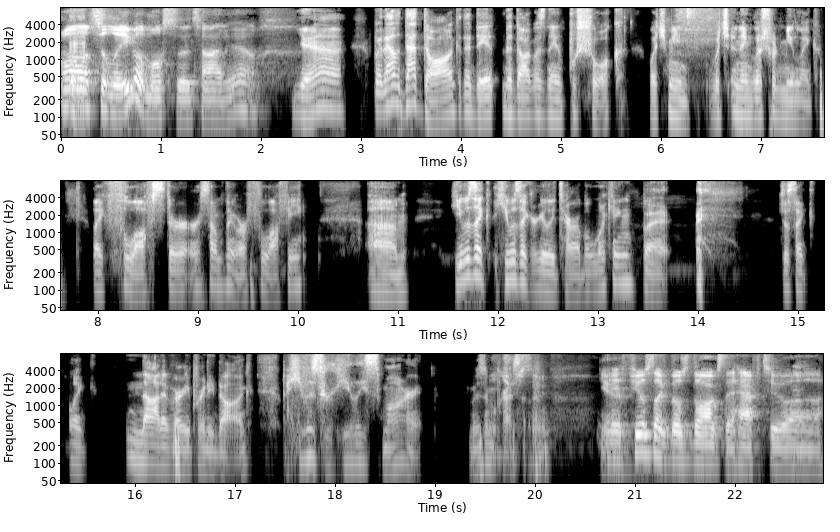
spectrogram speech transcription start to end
well, it's illegal most of the time. Yeah. yeah. But that that dog, the the dog was named Pushok, which means which in English would mean like like fluffster or something or fluffy. Um, he was like he was like really terrible looking, but just like like not a very pretty dog. But he was really smart. It was impressive. Yeah. It feels like those dogs they have to, uh,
